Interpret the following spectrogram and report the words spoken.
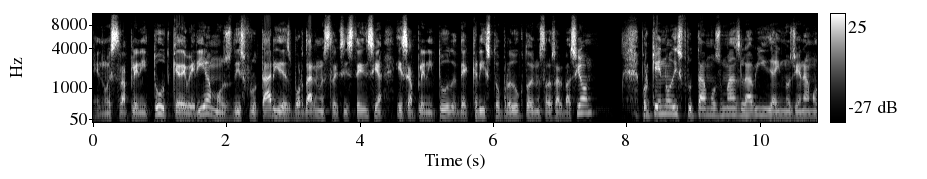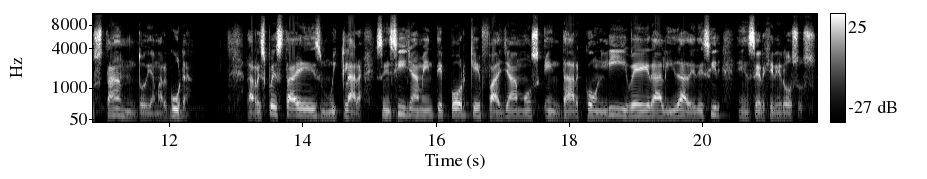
en nuestra plenitud que deberíamos disfrutar y desbordar en nuestra existencia esa plenitud de Cristo producto de nuestra salvación? ¿Por qué no disfrutamos más la vida y nos llenamos tanto de amargura? La respuesta es muy clara, sencillamente porque fallamos en dar con liberalidad, es decir, en ser generosos.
